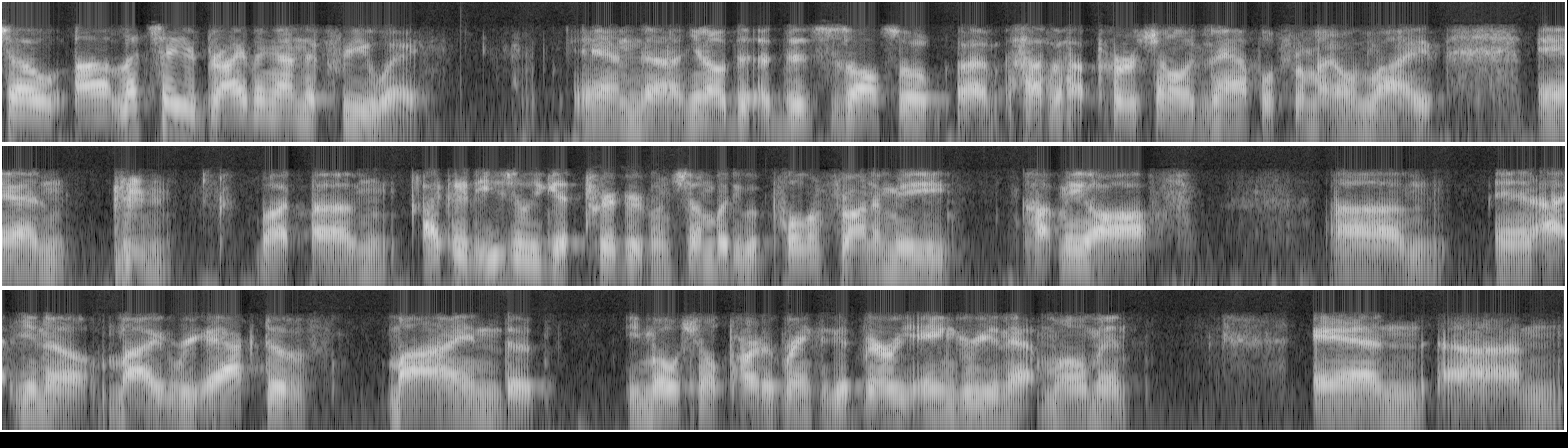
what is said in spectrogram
so uh, let's say you're driving on the freeway and uh, you know, th- this is also uh, a personal example from my own life. And but um, I could easily get triggered when somebody would pull in front of me, cut me off, um, and I, you know, my reactive mind, the emotional part of brain, could get very angry in that moment. And um,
